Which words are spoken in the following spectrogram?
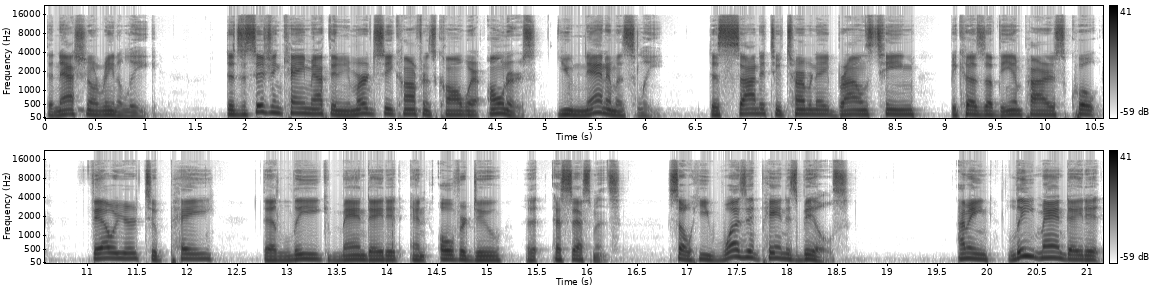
the National Arena League. The decision came after an emergency conference call where owners unanimously decided to terminate Brown's team because of the Empire's quote failure to pay the league mandated and overdue uh, assessments. So he wasn't paying his bills. I mean, league mandated,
